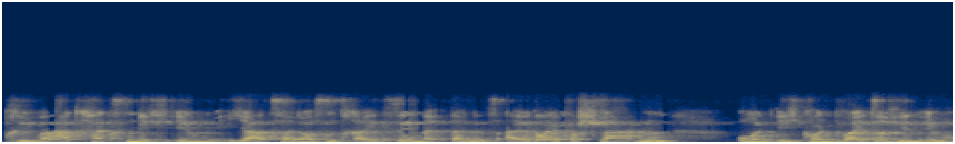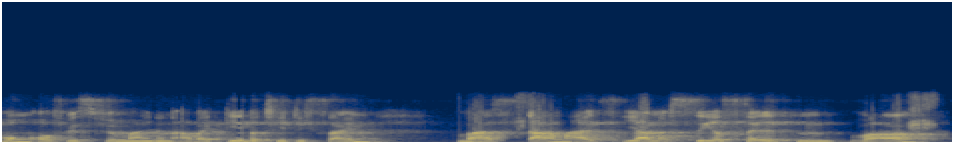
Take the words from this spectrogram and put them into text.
Privat hat es mich im Jahr 2013 dann ins Allgäu verschlagen und ich konnte weiterhin im Homeoffice für meinen Arbeitgeber tätig sein, was damals ja noch sehr selten war.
